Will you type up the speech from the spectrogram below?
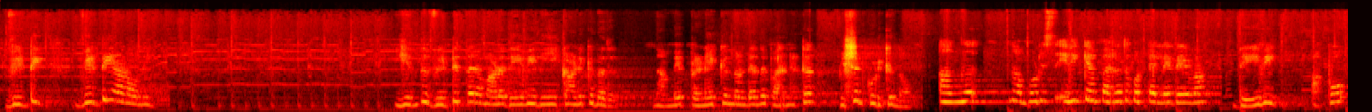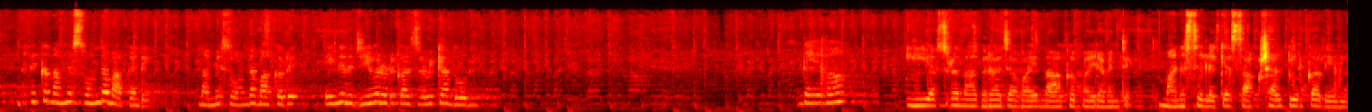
വിഡി വിടിയാണോ നീ? എന്ത് വിട്ടിത്തരമാണ് ദേവി നീ കാണിക്കുന്നത്? നമ്മെ പ്രണയിക്കുന്നുണ്ടെന്ന് പറഞ്ഞിട്ട് വിഷം കുടിക്കുന്നു? അങ്ങ് നമ്മോട് സേവിക്കാൻ പറഞ്ഞത് കൊട്ടല്ലേ ദേവ. ദേവി അപ്പോ നിനക്ക് നമ്മെ സ്വന്തമാക്കണ്ടേ? നമ്മെ സ്വന്തമാക്കാതെ എങ്ങനെ ജീവനെടുക്കാൻ ശ്രമിക്കാൻ തോന്നി? ദേവ ഈ അസുര നാഗരാജാവായ നാഗഭൈരവന്റെ മനസ്സിലേക്ക് സാക്ഷാൽ ദുർഗാദേവി.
